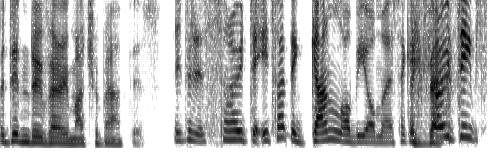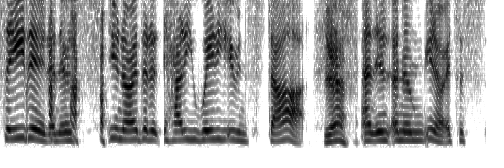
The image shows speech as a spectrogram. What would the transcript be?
but didn't do very much about this. But it's so deep. It's like the gun lobby almost. Like it's exactly. so deep seated, and there's you know that it, how do you where do you even start? Yeah, and and, and you know it's a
